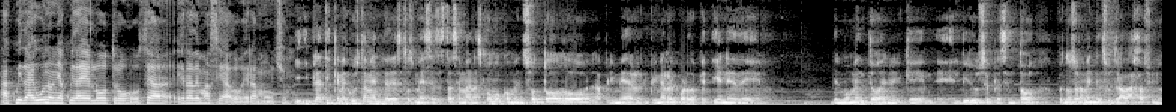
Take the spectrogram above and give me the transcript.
a cuidar uno ni a cuidar el otro, o sea, era demasiado, era mucho. Y, platíqueme justamente de estos meses, de estas semanas, cómo comenzó todo, la primer, el primer recuerdo que tiene de, del momento en el que eh, el virus se presentó, pues no solamente en su trabajo, sino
